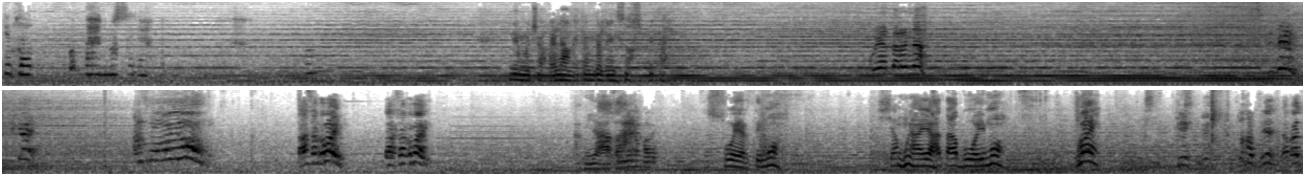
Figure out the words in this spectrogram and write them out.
kita. Puntahan mo sila. Hindi mo siya kailangan kitang dalhin sa ospital. Kuya, tara na! Taas mo kayo! Taas ang kamay! Taas ang kamay! Ang yaka. Swerte mo. Siya mo yata buhay mo. Hoy! Lakad! Sige, lakad!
